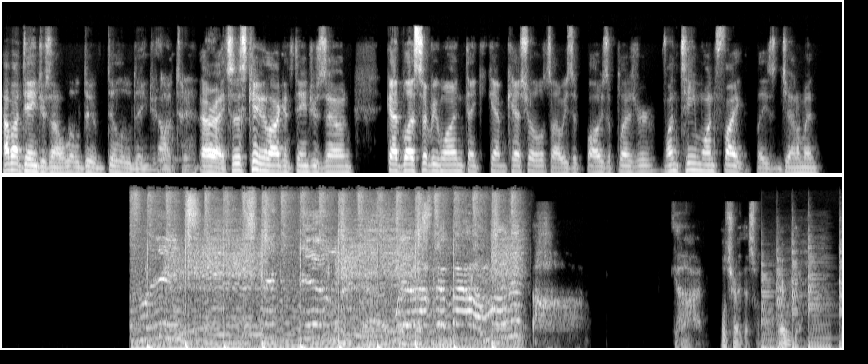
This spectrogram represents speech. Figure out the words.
How about Danger Zone? A little do, do a little Danger Zone today. All right. So this is Kenny Loggins, Danger Zone. God bless everyone. Thank you, Captain Keshel. It's always a always a pleasure. One team, one fight, ladies and gentlemen. God. We'll try this one. There we go.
